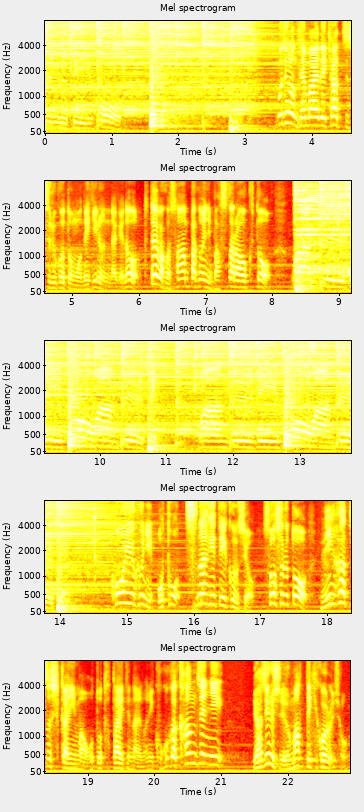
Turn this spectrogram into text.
two three four。もちろん手前でキャッチすることもできるんだけど例えばこれ3拍目にバスドラを置くと one two three four one two three one two three four one two three こういうふうに音をつなげていくんですよ。そうすると2発しか今音叩いてないのにここが完全に矢印で埋まって聞こえるでしょ。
